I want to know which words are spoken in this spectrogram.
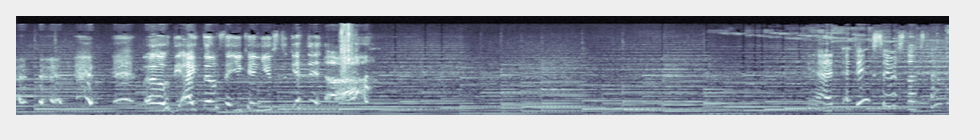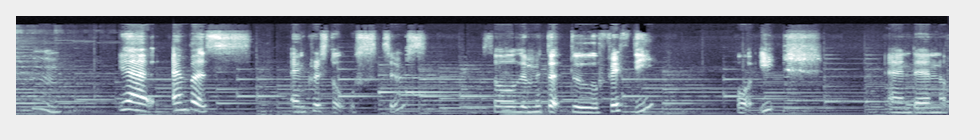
well, the items that you can use to get it. Ah. Yeah, I think serious last time. Hmm. yeah, embers and crystals, Sims. So limited to 50 for each. And then of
